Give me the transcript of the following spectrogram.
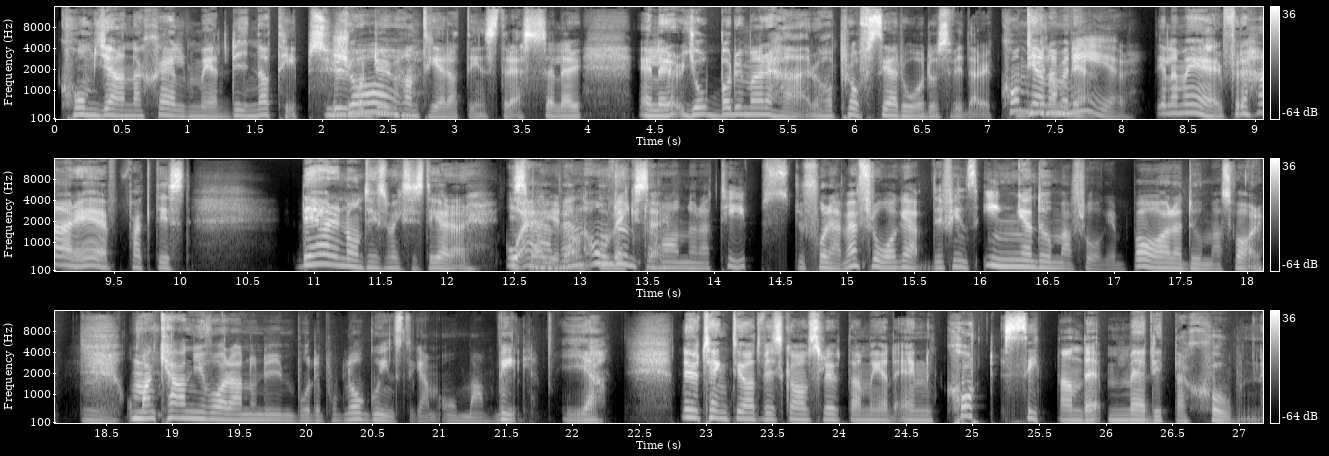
kom gärna själv med dina tips. Hur ja. har du hanterat din stress? Eller, eller jobbar du med det här och har proffsiga råd och så vidare? Kom Dela gärna med, med det. Er. Dela med er. För det här är faktiskt det här är någonting som existerar i och Sverige även idag och om växer. du inte har några tips, du får även fråga. Det finns inga dumma frågor, bara dumma svar. Mm. Och man kan ju vara anonym både på blogg och Instagram om man vill. Ja. Nu tänkte jag att vi ska avsluta med en kort sittande meditation.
